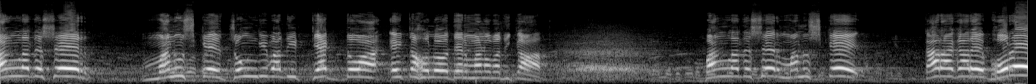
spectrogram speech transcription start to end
বাংলাদেশের মানুষকে জঙ্গিবাদী ট্যাগ দেওয়া, এটা হলো এদের মানবাধিকার। বাংলাদেশের মানুষকে কারাগারে ভরে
